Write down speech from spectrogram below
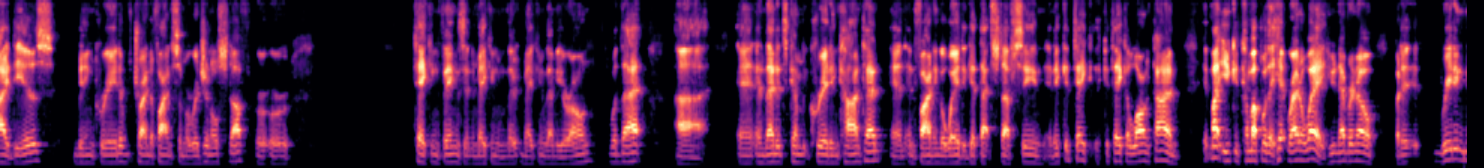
ideas, being creative, trying to find some original stuff or, or taking things and making them, making them your own with that. Uh and, and then it's creating content and, and finding a way to get that stuff seen. And it could take it could take a long time. It might you could come up with a hit right away. You never know. But it, reading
